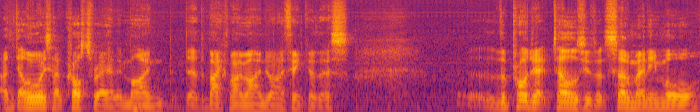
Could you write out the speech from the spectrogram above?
I always have Crossrail in mind, at the back of my mind when I think of this. The project tells you that so many more,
